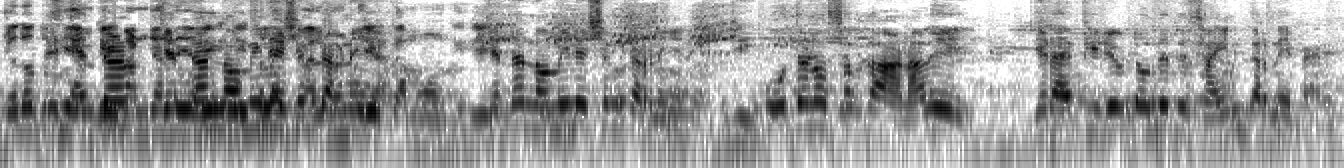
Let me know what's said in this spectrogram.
ਜਦੋਂ ਤੁਸੀਂ ਐਮਪੀ ਜਿੱਦਾਂ- ਬਣ ਜਾਂਦੇ ਜਿੱਦਾਂ ਹੋ ਨੋਮੀਨੇਸ਼ਨ ਕਰਨੀ ਹੈ ਕੰਮ ਹੋਣਗੇ। ਜਿੱਦਾਂ ਨੋਮੀਨੇਸ਼ਨ ਕਰਨੀ ਹੈ। ਉਦੋਂ ਉਹ ਸੰਵਿਧਾਨ ਵਾਲੇ ਜਿਹੜਾ ਐਫੀਡੇਵਿਟ ਉਹਦੇ ਤੇ ਸਾਈਨ ਕਰਨੇ ਪੈਣਗੇ।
